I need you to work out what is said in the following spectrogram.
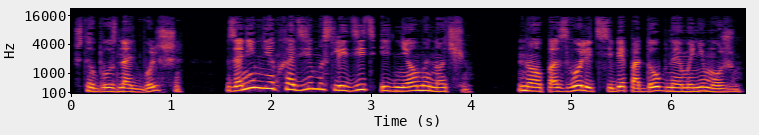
Чтобы узнать больше, за ним необходимо следить и днем, и ночью. Но позволить себе подобное мы не можем.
